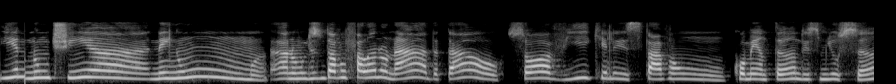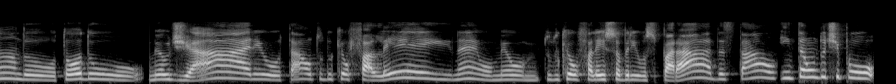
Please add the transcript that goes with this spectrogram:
e não tinha nenhum, ah, não, eles não estavam falando nada, tal. Só vi que eles estavam comentando, esmiuçando todo o meu diário, tal, tudo que eu falei, né? O meu, tudo que eu falei sobre os paradas, tal. Então do tipo,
